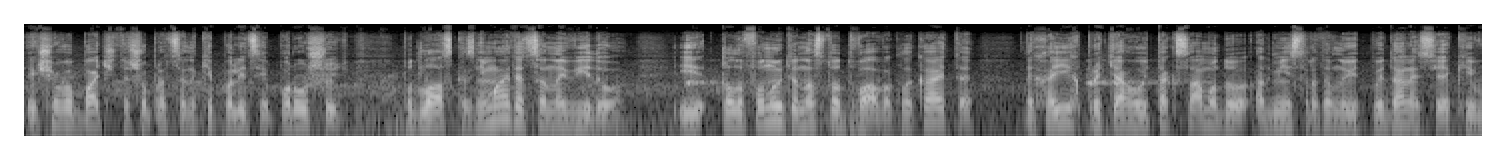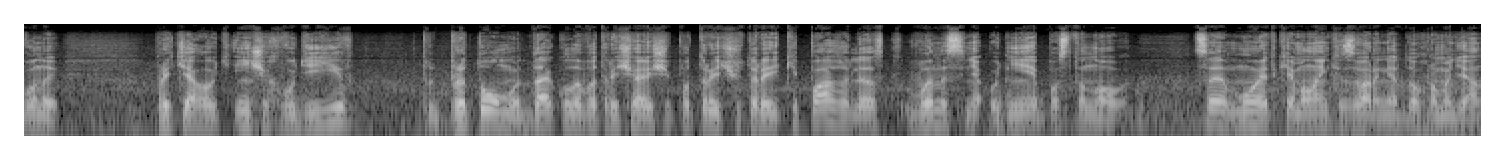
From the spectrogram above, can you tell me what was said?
Якщо ви бачите, що працівники поліції порушують, будь ласка, знімайте це на відео і телефонуйте на 102, викликайте. Нехай їх притягують так само до адміністративної відповідальності, як і вони притягують інших водіїв, при- тому, деколи витрачаючи по 3-4 екіпажі для винесення однієї постанови. Це моє таке маленьке звернення до громадян.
